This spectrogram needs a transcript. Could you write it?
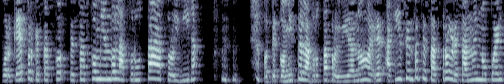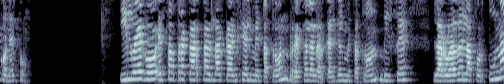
¿Por qué? Porque estás, te estás comiendo la fruta prohibida o te comiste la fruta prohibida. No, eh, aquí siento que estás progresando y no pueden con eso. Y luego esta otra carta es el arcángel Metatrón, rézale al arcángel Metatrón, dice la rueda de la fortuna,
